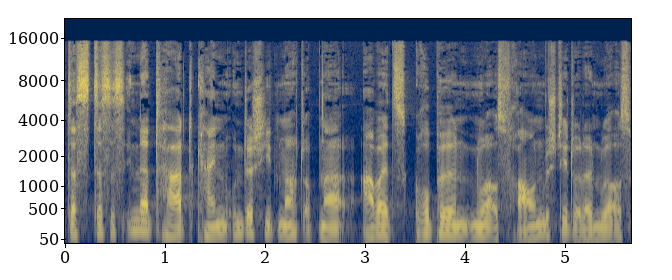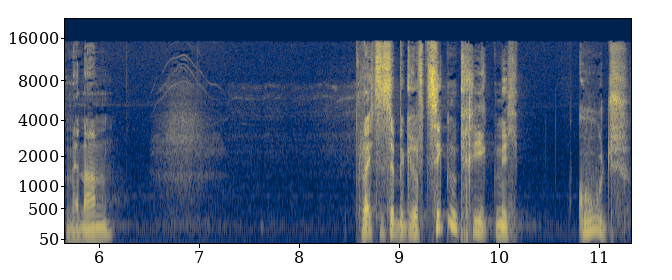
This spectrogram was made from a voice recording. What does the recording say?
dass, dass es in der Tat keinen Unterschied macht, ob eine Arbeitsgruppe nur aus Frauen besteht oder nur aus Männern? Vielleicht ist der Begriff Zickenkrieg nicht gut.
